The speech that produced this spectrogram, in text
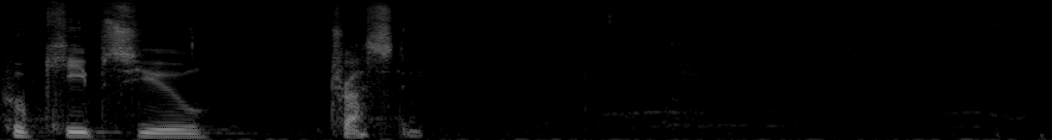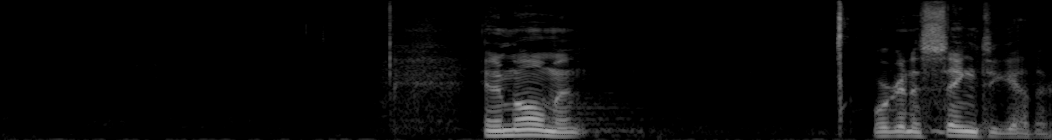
who keeps you trusting. In a moment, we're going to sing together.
